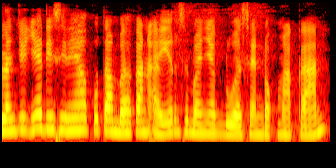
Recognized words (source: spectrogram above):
Selanjutnya di sini aku tambahkan air sebanyak 2 sendok makan.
